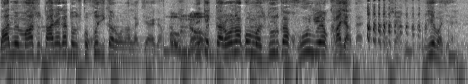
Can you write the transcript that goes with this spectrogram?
बाद में मास्क उतारेगा तो उसको खुद ही कोरोना लग जाएगा। क्योंकि कोरोना को मजदूर का खून जो है वो खा जाता है। ये वजह है।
